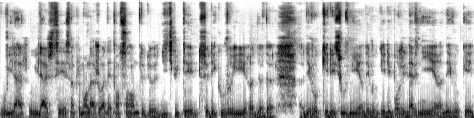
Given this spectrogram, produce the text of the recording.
au village. Au village, c'est simplement la joie d'être ensemble, de, de, discuter, de se découvrir, de d'évoquer des souvenirs, d'évoquer des projets d'avenir, d'évoquer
